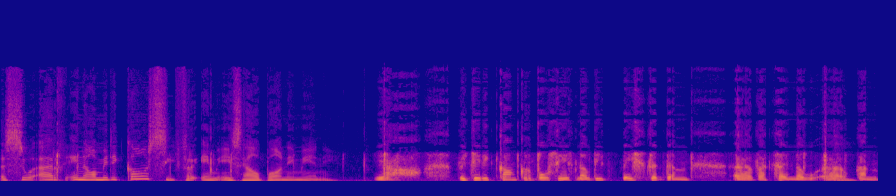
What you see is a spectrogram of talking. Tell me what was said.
is so erg en haar medikasie vir MS help haar nie meer nie. Ja, weet jy die kankerbossie is nou die beste ding uh, wat sy nou uh, kan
